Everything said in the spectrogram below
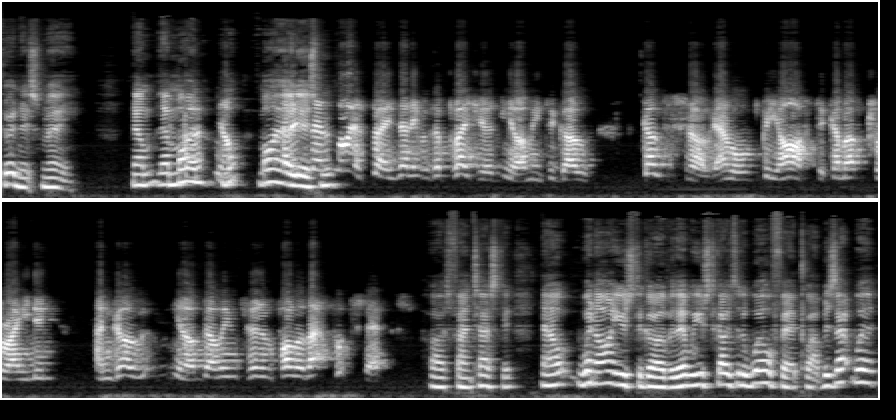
Goodness me. Now, now my you know, my earliest. then, like I say, then it was a pleasure, you know, I mean, to go go to Snowdown or be asked to come up training and go, you know, go into and follow that footsteps. Oh, it's fantastic. Now, when I used to go over there, we used to go to the welfare club. Is that where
